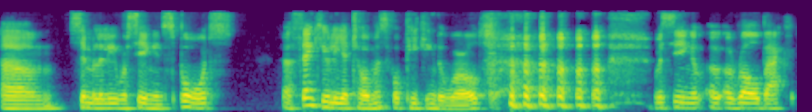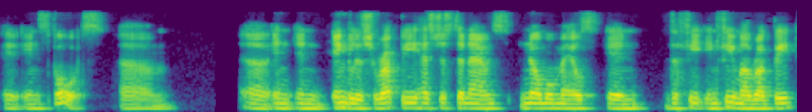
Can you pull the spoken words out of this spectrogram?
Um, similarly, we're seeing in sports. Uh, thank you, Lia Thomas, for peaking the world. we're seeing a, a rollback in, in sports. Um, uh, in, in English rugby has just announced no more males in the fe- in female rugby,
